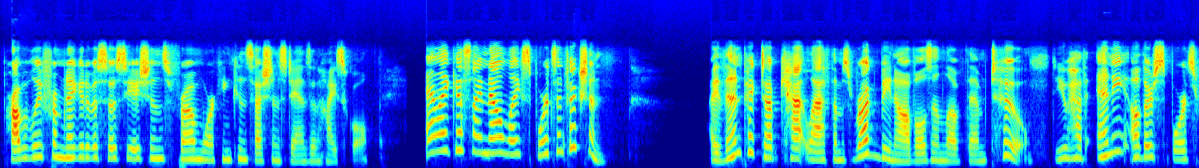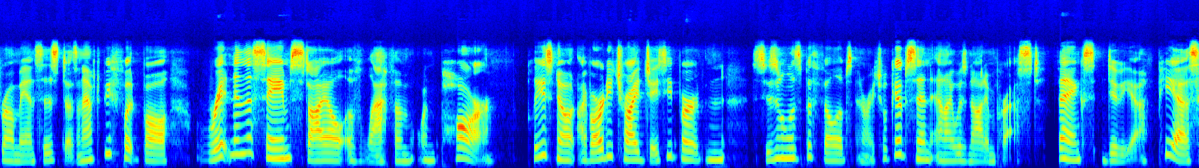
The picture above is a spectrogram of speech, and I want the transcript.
probably from negative associations from working concession stands in high school I guess I now like sports and fiction. I then picked up Kat Latham's rugby novels and loved them too. Do you have any other sports romances, doesn't have to be football, written in the same style of Latham or Parr? Please note, I've already tried Jaci Burton, Susan Elizabeth Phillips, and Rachel Gibson, and I was not impressed. Thanks, Divya. P.S.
